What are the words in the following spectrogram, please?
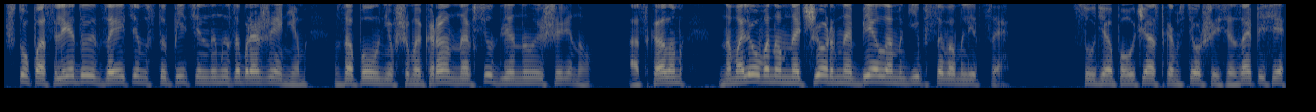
что последует за этим вступительным изображением, заполнившим экран на всю длину и ширину, а скалом, намалеванном на черно-белом гипсовом лице. Судя по участкам стершейся записи,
